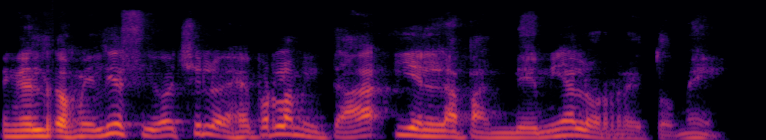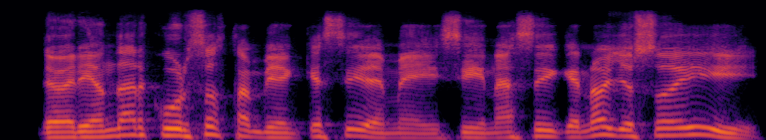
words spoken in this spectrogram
en el 2018 y lo dejé por la mitad y en la pandemia lo retomé. Deberían dar cursos también que sí de medicina, así que no, yo soy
